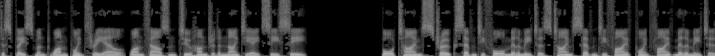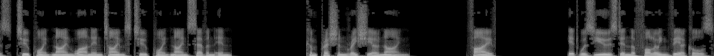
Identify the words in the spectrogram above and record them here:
displacement 1.3 L 1298 cc bore times stroke 74 mm times 75.5 mm 2.91 in times 2.97 in. Compression ratio 9 5 it was used in the following vehicles.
